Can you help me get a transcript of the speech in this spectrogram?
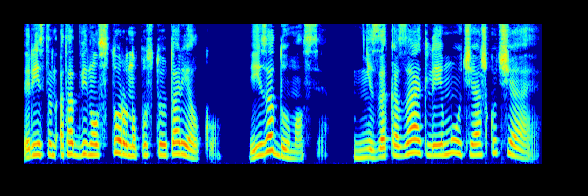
Ристон отодвинул в сторону пустую тарелку и задумался, не заказать ли ему чашку чая.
